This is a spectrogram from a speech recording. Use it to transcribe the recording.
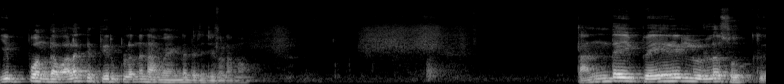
இப்போ அந்த வழக்கு தீர்ப்புலேருந்து நாம் என்ன தெரிஞ்சுக்கணும் தந்தை பெயரில் உள்ள சொத்து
